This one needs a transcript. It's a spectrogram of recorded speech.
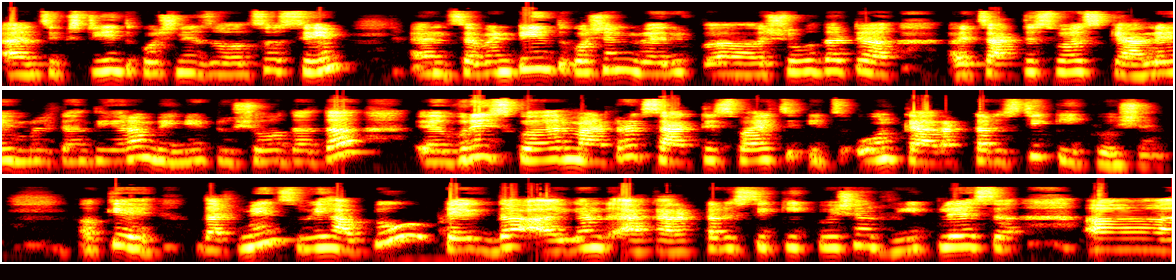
and 16th question is also same. And 17th question very uh, show that uh, it satisfies Cayley-Hamilton theorem. We need to show that the every square matrix satisfies its own characteristic equation. Okay that means we have to take the eigen uh, characteristic equation replace uh,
